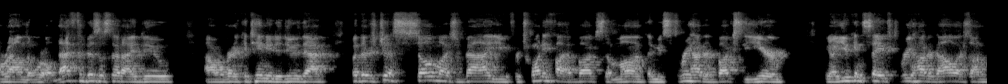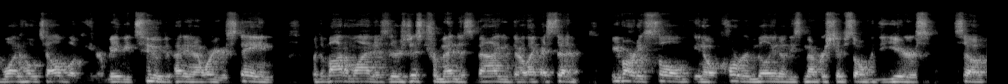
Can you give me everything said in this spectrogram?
around the world. That's the business that I do. Uh, we're going to continue to do that. But there's just so much value for 25 bucks a month. I mean, it's 300 bucks a year you know you can save $300 on one hotel booking or maybe two depending on where you're staying but the bottom line is there's just tremendous value there like i said we've already sold you know a quarter million of these memberships over the years so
